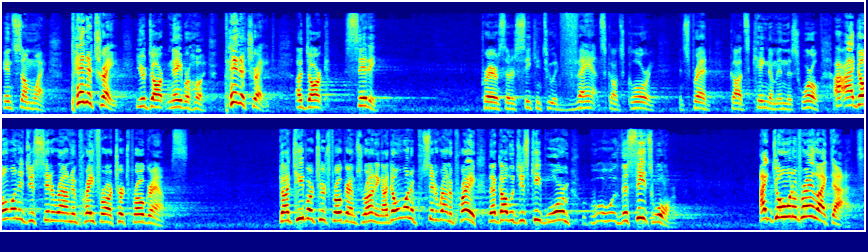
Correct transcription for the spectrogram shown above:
in some way, penetrate your dark neighborhood, penetrate a dark city. Prayers that are seeking to advance God's glory and spread God's kingdom in this world. I, I don't want to just sit around and pray for our church programs. God, keep our church programs running. I don't want to sit around and pray that God would just keep warm, the seats warm. I don't want to pray like that.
